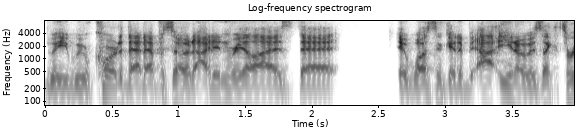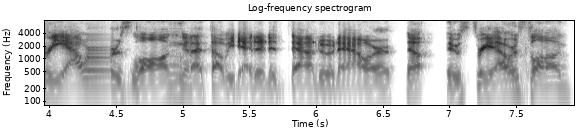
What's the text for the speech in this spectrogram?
we, we recorded that episode. I didn't realize that it wasn't going to be, you know, it was like three hours long and I thought we'd edit it down to an hour. No, it was three hours long.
